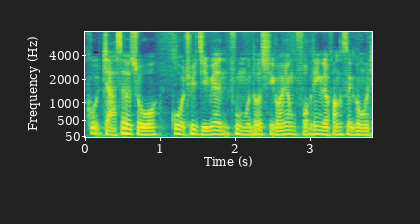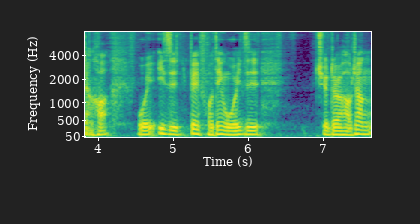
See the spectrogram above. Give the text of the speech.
过假设说过去，即便父母都习惯用否定的方式跟我讲话，我一直被否定，我一直。觉得好像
